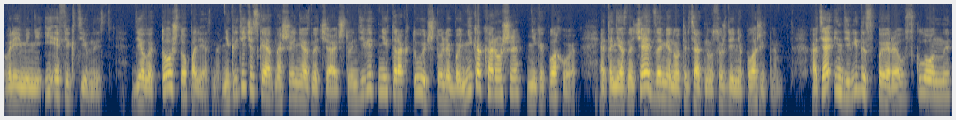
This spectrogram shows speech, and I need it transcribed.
времени и эффективность. Делать то, что полезно. Некритическое отношение означает, что индивид не трактует что-либо ни как хорошее, ни как плохое. Это не означает замену отрицательного суждения положительным. Хотя индивиды с ПРЛ склонны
